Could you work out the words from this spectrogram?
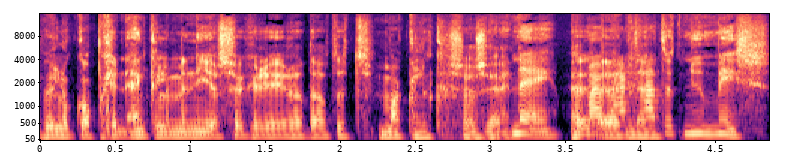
wil ook op geen enkele manier suggereren dat het makkelijk zou zijn. Nee, maar waar en, eh, gaat het nu mis?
